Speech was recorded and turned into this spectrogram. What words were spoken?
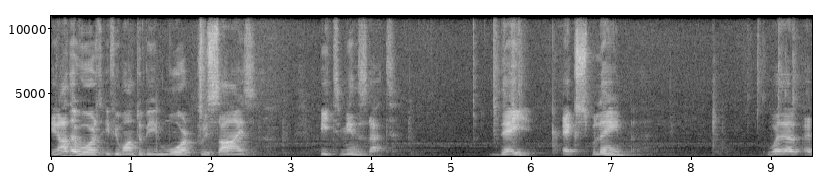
In other words, if you want to be more precise, it means that they explain whether a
